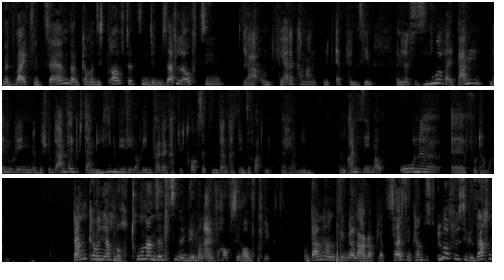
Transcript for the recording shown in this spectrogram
mit Weizen zähmen, dann kann man sich draufsetzen, den Sattel aufziehen. Ja, und Pferde kann man mit Äpfeln zähmen. Also das ist nur, weil dann, wenn du denen eine bestimmte Anzahl gibst, dann liegen die sich auf jeden Fall, dann kannst du dich draufsetzen und dann kannst du den sofort in Sattel anlegen. Also du kannst es eben auch ohne äh, Futter machen. Dann kann man ja auch noch Ton ansetzen, indem man einfach auf sie raufklickt. Und dann haben sie mehr Lagerplatz. Das heißt, dann kannst du überflüssige Sachen,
